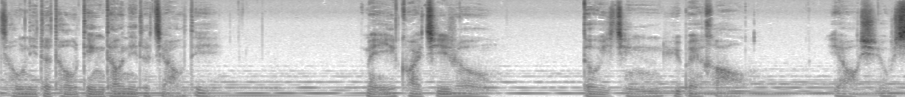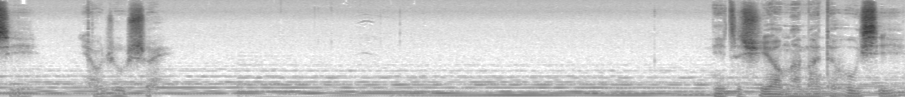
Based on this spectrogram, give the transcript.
从你的头顶到你的脚底，每一块肌肉都已经预备好要休息。要入睡，你只需要慢慢的呼吸，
